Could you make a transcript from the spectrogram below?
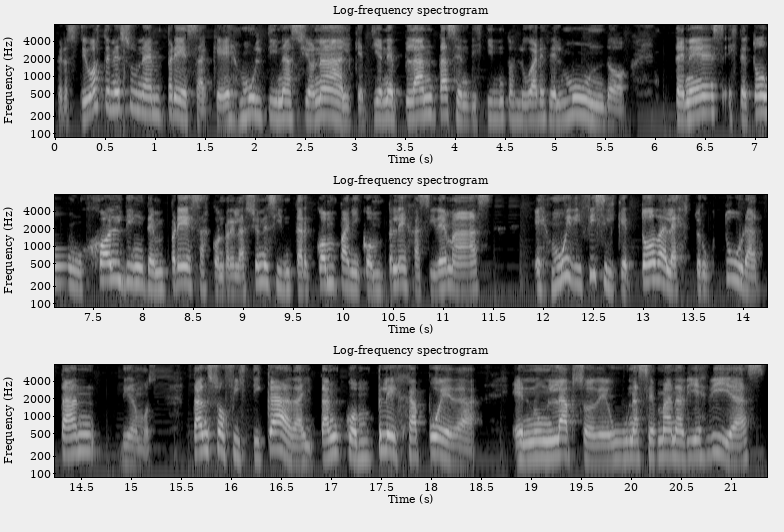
Pero si vos tenés una empresa que es multinacional, que tiene plantas en distintos lugares del mundo, tenés este, todo un holding de empresas con relaciones intercompany complejas y demás, es muy difícil que toda la estructura tan, digamos, tan sofisticada y tan compleja pueda en un lapso de una semana, diez días,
